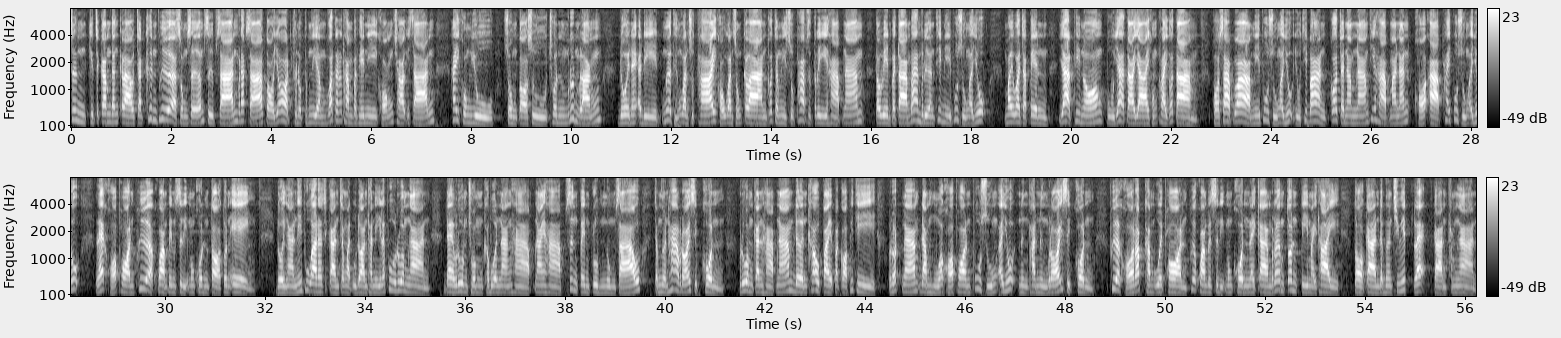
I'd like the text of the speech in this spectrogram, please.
ซึ่งกิจกรรมดังกล่าวจัดขึ้นเพื่อส่งเสริมสืบสารรักษาต่อยอดขนบธรรมเนียม วัฒนธรรมประเพณีของชาวอีสาน ให้คงอยู่ส่งต่อสู่ชนรุ่นหลัง โดยในอดีตเมื่อถึงวันสุดท้ายของวันสงกรานต์ก็จะมีสุภาพสตรีหาบน้ำตระเวนไปตามบ้านเรือนที่มีผู้สูงอายุ ไม่ว่าจะเป็นญาติพี่น้องปู่ย่าตายายของใครก็ตาม พอทราบว่ามีผู้สูงอายุอยู่ที่บ้านก็จะนำน้ำที่หาบมานั้นขออาบให้ผู้สูงอายุ และขอพรเพื่อความเป็นสิริมงคลต่อตนเอง โดยงานนี้ผู้ว่าราชการจังหวัดอุดรธานีและผู้ร่วมงาน ได้ร่วมชมขบวนนางหาบ นายหาบ ซึ่งเป็นกลุ่มหนุ่มสาวจำนวน 510 คน ร่วมกันหาบน้ำเดินเข้าไปประกอบพิธี รดน้ำดำหัวขอพรผู้สูงอายุ 1,110 คน เพื่อขอรับคำอวยพร เพื่อความเป็นสิริมงคลในการเริ่มต้นปีใหม่ไทย ต่อการดำเนินชีวิตและการทำงาน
